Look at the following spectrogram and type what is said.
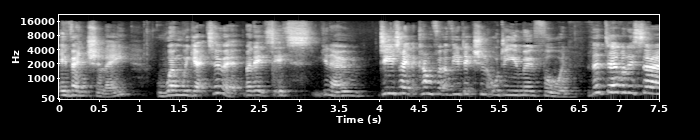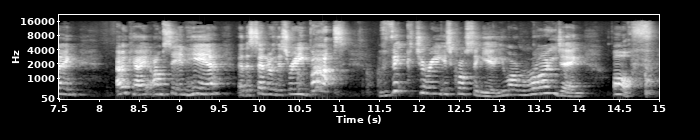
eventually when we get to it. But it's, it's, you know, do you take the comfort of the addiction or do you move forward? The devil is saying, okay, I'm sitting here at the centre of this reading, but victory is crossing you. You are riding off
